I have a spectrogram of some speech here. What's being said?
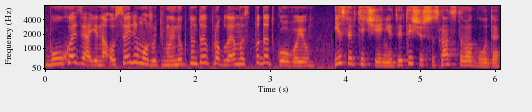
бо у хазяїна оселі можуть виникнути проблеми з податковою. Если в течение 2016 года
